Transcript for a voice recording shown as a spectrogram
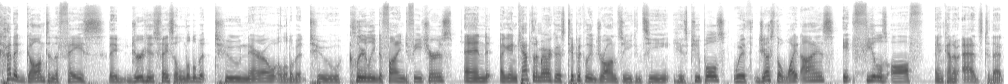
kind of gaunt in the face. They drew his face a little bit too narrow, a little bit too clearly defined features. And again, Captain America is typically drawn so you can see his pupils. With just the white eyes, it feels off and kind of adds to that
